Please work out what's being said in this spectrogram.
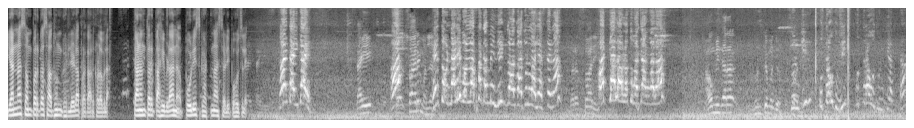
यांना संपर्क साधून घडलेला प्रकार कळवला. त्यानंतर काही वेळानं पोलीस घटनास्थळी पोहोचले. काय ताई काय? ताई हा? सॉरी म्हणलं. हे तोंडाने बोलला असता तर मी? नीट बाजूला झाले असते ना? बरं सॉरी हात का लावला तू माझ्या अंगाला? अहो मी जरा झुंकेमध्ये होतो झुणकी? उतरव तुझी? उतरव झुणकी आता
